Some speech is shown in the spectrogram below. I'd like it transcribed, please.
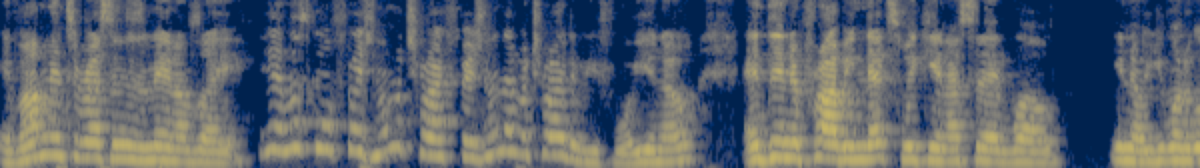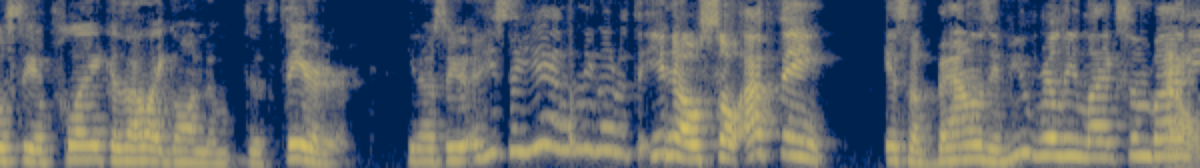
If I'm interested in this man, I was like, yeah, let's go fishing. I'm gonna try fishing. I never tried it before, you know. And then it probably next weekend, I said, well, you know, you want to go see a play because I like going to the theater, you know. So he said, yeah, let me go to, the, you know. So I think it's a balance. If you really like somebody,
